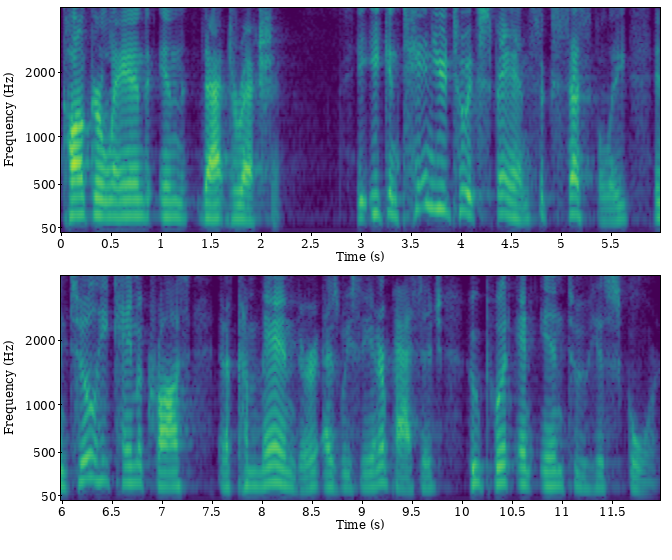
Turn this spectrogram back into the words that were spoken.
conquer land in that direction. He continued to expand successfully until he came across a commander, as we see in our passage, who put an end to his scorn.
